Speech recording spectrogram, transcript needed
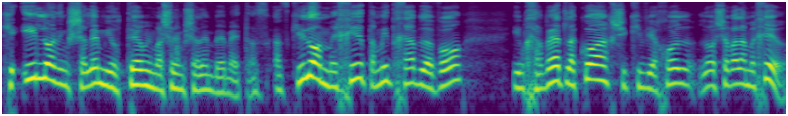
כאילו אני משלם יותר ממה שאני משלם באמת. אז, אז כאילו המחיר תמיד חייב לבוא עם חוויית לקוח שהיא כביכול לא שווה למחיר.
